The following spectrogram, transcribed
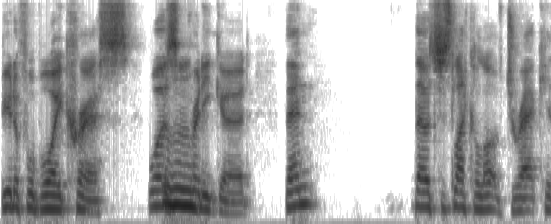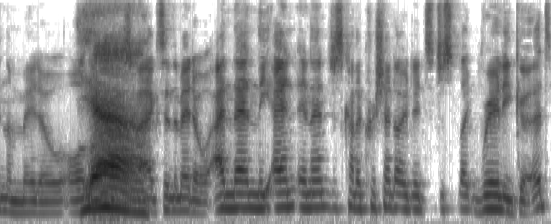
beautiful boy Chris was Mhm. pretty good. Then there was just like a lot of Drek in the middle, or Yeah. bags in the middle, and then the end, and then just kind of crescendoed to just like really good.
